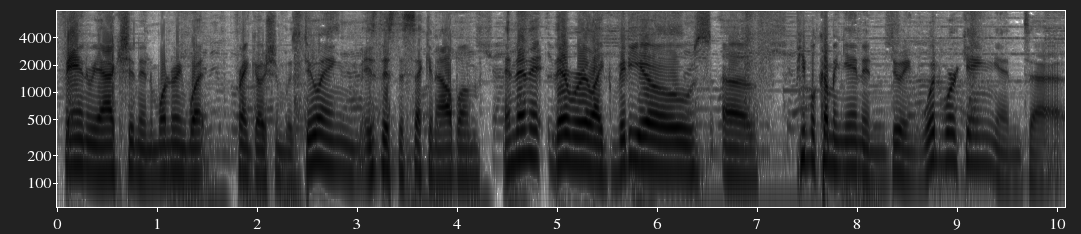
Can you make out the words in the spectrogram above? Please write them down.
fan reaction and wondering what Frank Ocean was doing. Is this the second album? And then it, there were like videos of people coming in and doing woodworking and uh,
